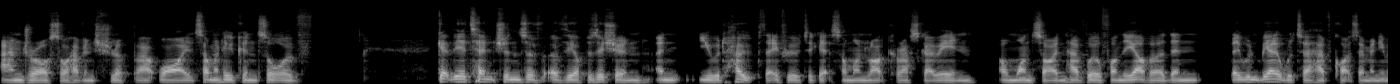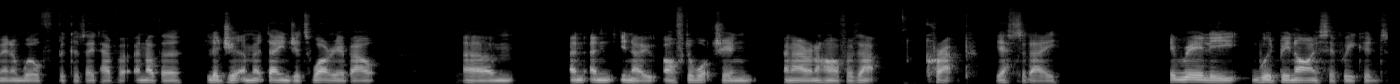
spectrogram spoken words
Andros or having Schlupp out wide, someone who can sort of get the attentions of, of the opposition. And you would hope that if we were to get someone like Carrasco in on one side and have Wilf on the other, then they wouldn't be able to have quite so many men on Wilf because they'd have another legitimate danger to worry about. Um, and and you know, after watching an hour and a half of that crap yesterday, it really would be nice if we could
